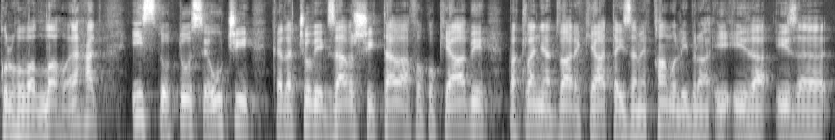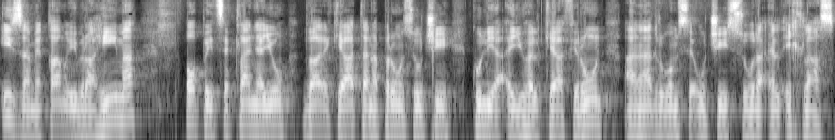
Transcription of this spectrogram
kul huvallahu ehad. Isto to se uči kada čovjek završi tavaf oko kjabi pa klanja dva rekiata iza mekamu, Ibra, iza, iza, iza mekamu Ibrahima opet se klanjaju dva rekiata, na prvom se uči kulija ejuhel kafirun, a na drugom se uči sura el ihlas.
